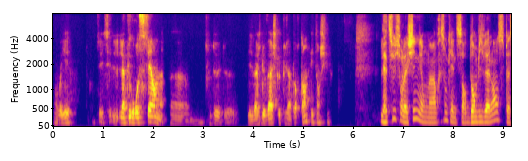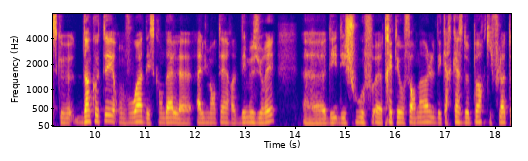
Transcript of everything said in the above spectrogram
Vous voyez, la plus grosse ferme de, de de vaches le plus important est en Chine. Là-dessus, sur la Chine, on a l'impression qu'il y a une sorte d'ambivalence parce que d'un côté, on voit des scandales euh, alimentaires démesurés, euh, des, des, choux euh, traités au formol, des carcasses de porc qui flottent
